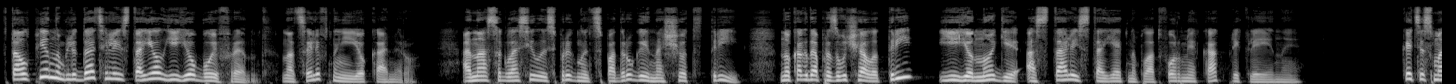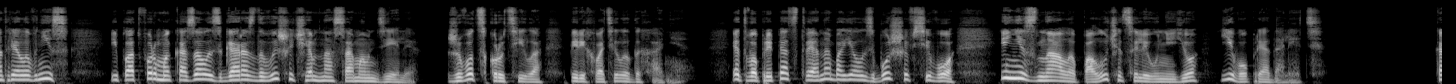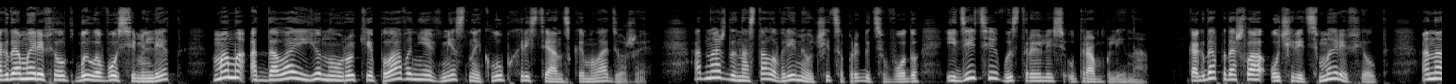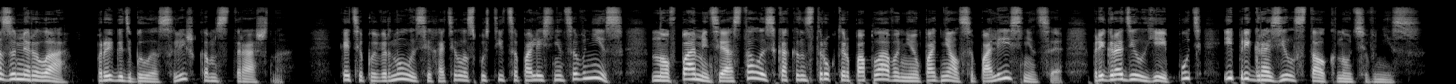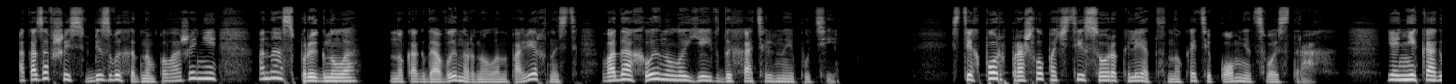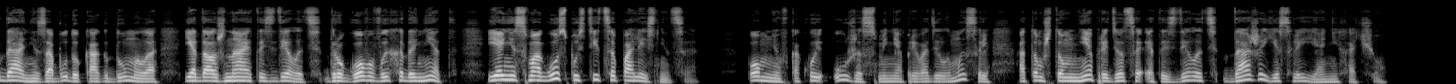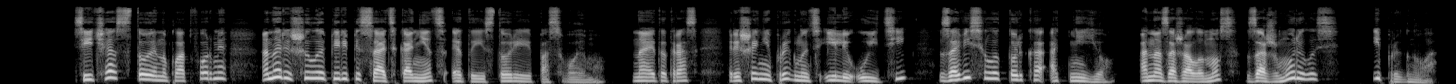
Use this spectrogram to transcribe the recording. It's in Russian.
В толпе наблюдателей стоял ее бойфренд, нацелив на нее камеру. Она согласилась прыгнуть с подругой на счет три, но когда прозвучало три, ее ноги остались стоять на платформе как приклеенные. Кэти смотрела вниз, и платформа казалась гораздо выше, чем на самом деле. Живот скрутило, перехватило дыхание. Этого препятствия она боялась больше всего и не знала, получится ли у нее его преодолеть. Когда Мэрифилд было 8 лет, мама отдала ее на уроки плавания в местный клуб христианской молодежи. Однажды настало время учиться прыгать в воду, и дети выстроились у трамплина. Когда подошла очередь Мэрифилд, она замерла. Прыгать было слишком страшно. Кэти повернулась и хотела спуститься по лестнице вниз, но в памяти осталось, как инструктор по плаванию поднялся по лестнице, преградил ей путь и пригрозил столкнуть вниз. Оказавшись в безвыходном положении, она спрыгнула, но когда вынырнула на поверхность, вода хлынула ей в дыхательные пути. С тех пор прошло почти 40 лет, но Кэти помнит свой страх. Я никогда не забуду, как думала, я должна это сделать, другого выхода нет, я не смогу спуститься по лестнице. Помню, в какой ужас меня приводила мысль о том, что мне придется это сделать, даже если я не хочу. Сейчас, стоя на платформе, она решила переписать конец этой истории по-своему. На этот раз решение прыгнуть или уйти зависело только от нее. Она зажала нос, зажмурилась и прыгнула.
